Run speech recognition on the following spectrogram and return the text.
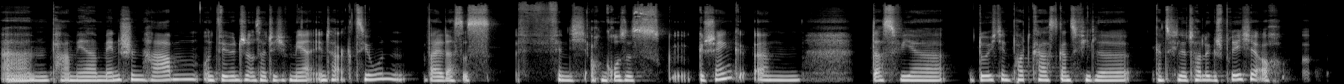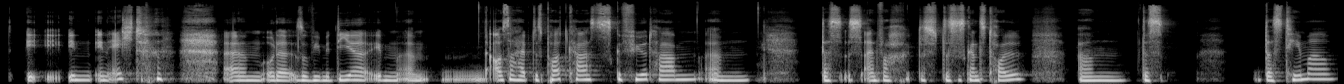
äh, ein paar mehr Menschen haben und wir wünschen uns natürlich mehr Interaktion, weil das ist, finde ich, auch ein großes Geschenk, ähm, dass wir durch den Podcast ganz viele, ganz viele tolle Gespräche auch in, in echt ähm, oder so wie mit dir eben ähm, außerhalb des Podcasts geführt haben. Ähm, das ist einfach, das, das ist ganz toll. Ähm, das, das Thema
